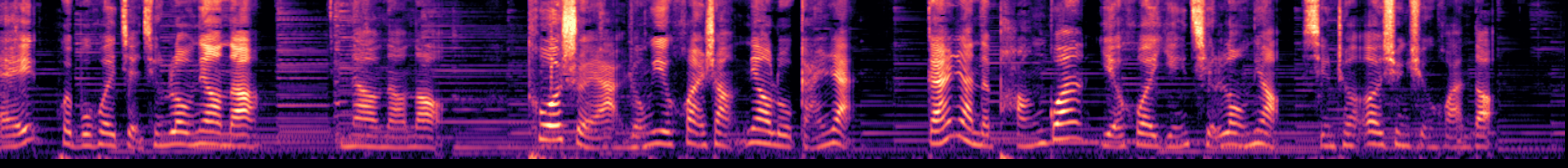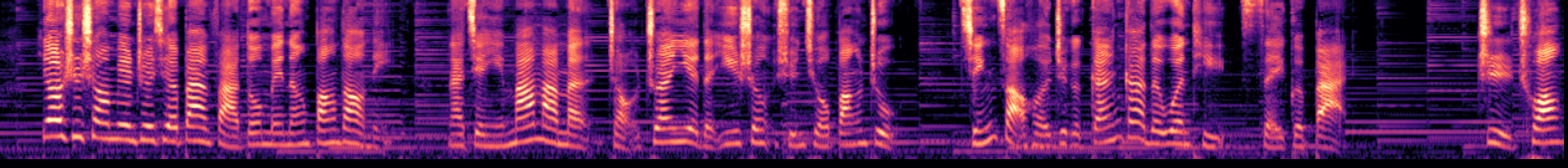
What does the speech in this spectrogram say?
哎，会不会减轻漏尿呢？No No No，脱水啊，容易患上尿路感染，感染的膀胱也会引起漏尿，形成恶性循环的。要是上面这些办法都没能帮到你，那建议妈妈们找专业的医生寻求帮助，尽早和这个尴尬的问题 say goodbye。痔疮，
